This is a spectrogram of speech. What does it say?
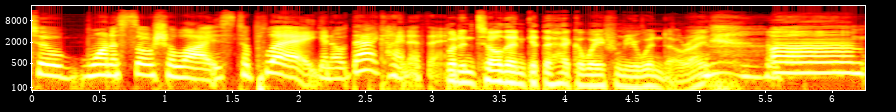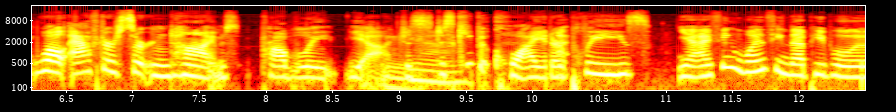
to want to socialize, to play, you know that kind of thing. But until then, get the heck away from your window, right? um, well, after certain times, probably yeah. Mm. Just Yeah. just keep it quieter, please. Yeah, I think one thing that people,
